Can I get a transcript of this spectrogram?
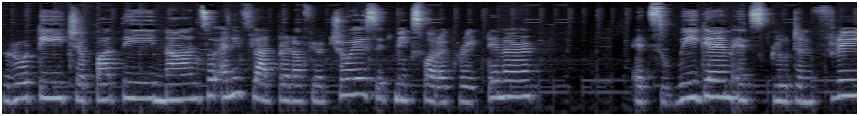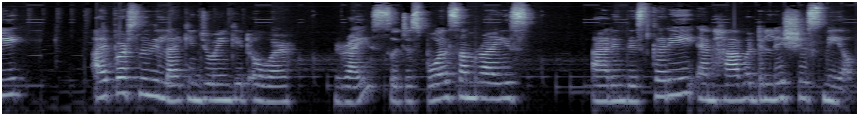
roti, chapati, naan, so any flatbread of your choice. It makes for a great dinner. It's vegan, it's gluten free. I personally like enjoying it over rice, so just boil some rice, add in this curry and have a delicious meal.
